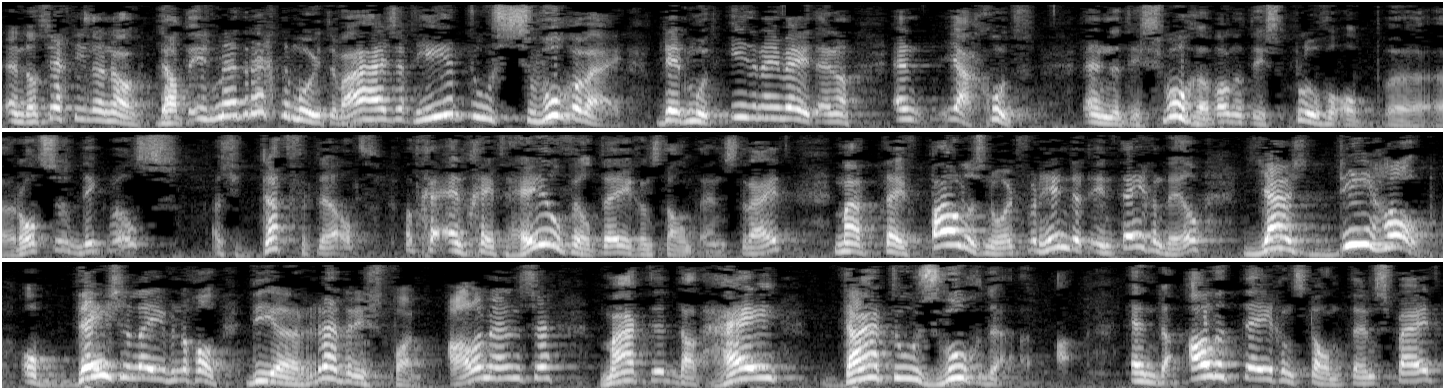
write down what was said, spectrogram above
En dat zegt hij dan ook. Dat is met recht de moeite waard. Hij zegt, hiertoe zwoegen wij. Dit moet iedereen weten. En, en ja, goed. En het is zwoegen, want het is ploegen op uh, rotsen dikwijls. Als je dat vertelt. Want het geeft heel veel tegenstand en strijd. Maar het heeft Paulus nooit verhinderd. Integendeel, juist die hoop op deze levende God, die een redder is van alle mensen, maakte dat hij daartoe zwoegde. En de alle tegenstand ten spijt,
